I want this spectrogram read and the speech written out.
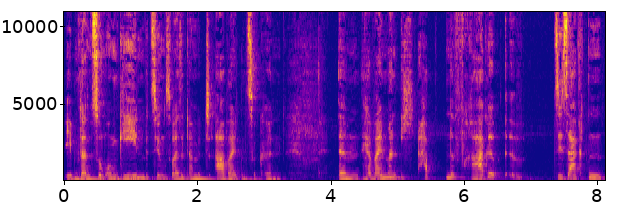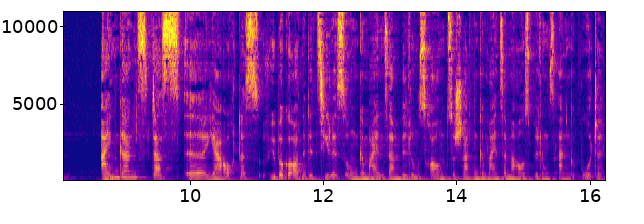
eben dann zum Umgehen beziehungsweise damit arbeiten zu können. Ähm, Herr Weinmann, ich habe eine Frage. Äh, Sie sagten eingangs, dass äh, ja auch das übergeordnete Ziel ist, um gemeinsamen Bildungsraum zu schaffen, gemeinsame Ausbildungsangebote.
